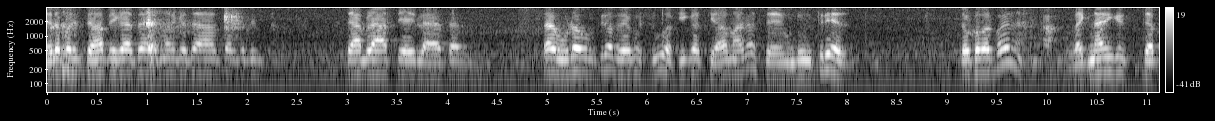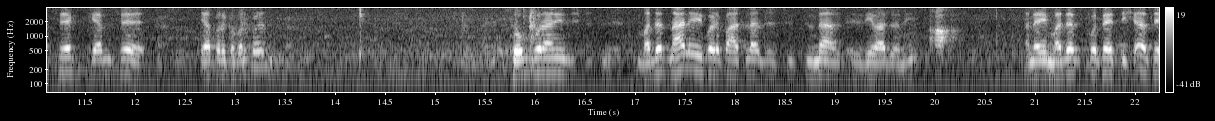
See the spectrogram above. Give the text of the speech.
એટલે પછી ત્યાં ભેગા થયા મને કે આ ત્યાર પછી ત્યાં આપણે આ તે લાયા ત્યાં ત્યાં ઊંડો ઉતર્યો તો મેં શું હકીકત કહેવા માંગે છે? ઊંડું ઉતરીએ. તો ખબર પડે ને? વૈજ્ઞાનિક સ્ટેપ છે કેમ છે? ત્યાં પર ખબર પડે ને? સોમપુરાની મદદ ના લેવી પડે પાછલા જૂના રિવાજોની. અને એ મદદ પોતે શીખ્યા છે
